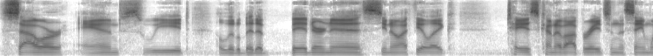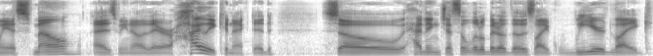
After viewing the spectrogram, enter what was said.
sour and sweet, a little bit of bitterness. You know, I feel like taste kind of operates in the same way as smell, as we know they're highly connected. So having just a little bit of those like weird like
